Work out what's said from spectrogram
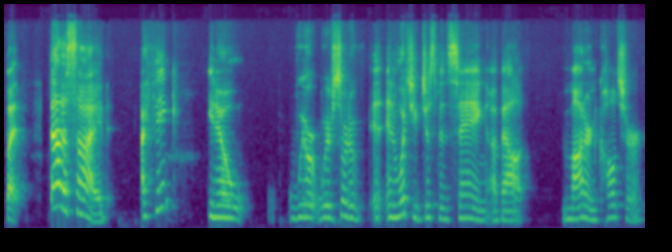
But that aside, I think you know we're we're sort of in what you've just been saying about modern culture.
